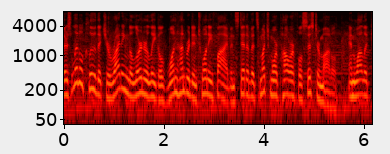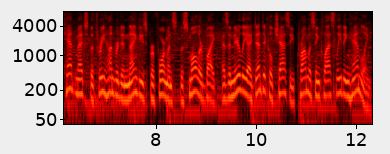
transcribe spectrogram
there's little clue that you're riding the Learner Legal 125 instead of its much more powerful sister model, and while it can't match the 390's performance, the smaller bike has a nearly identical chassis promising class-leading handling.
